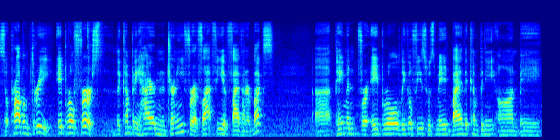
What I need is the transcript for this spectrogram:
So problem three, April 1st, the company hired an attorney for a flat fee of 500 bucks. Uh, payment for April legal fees was made by the company on May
